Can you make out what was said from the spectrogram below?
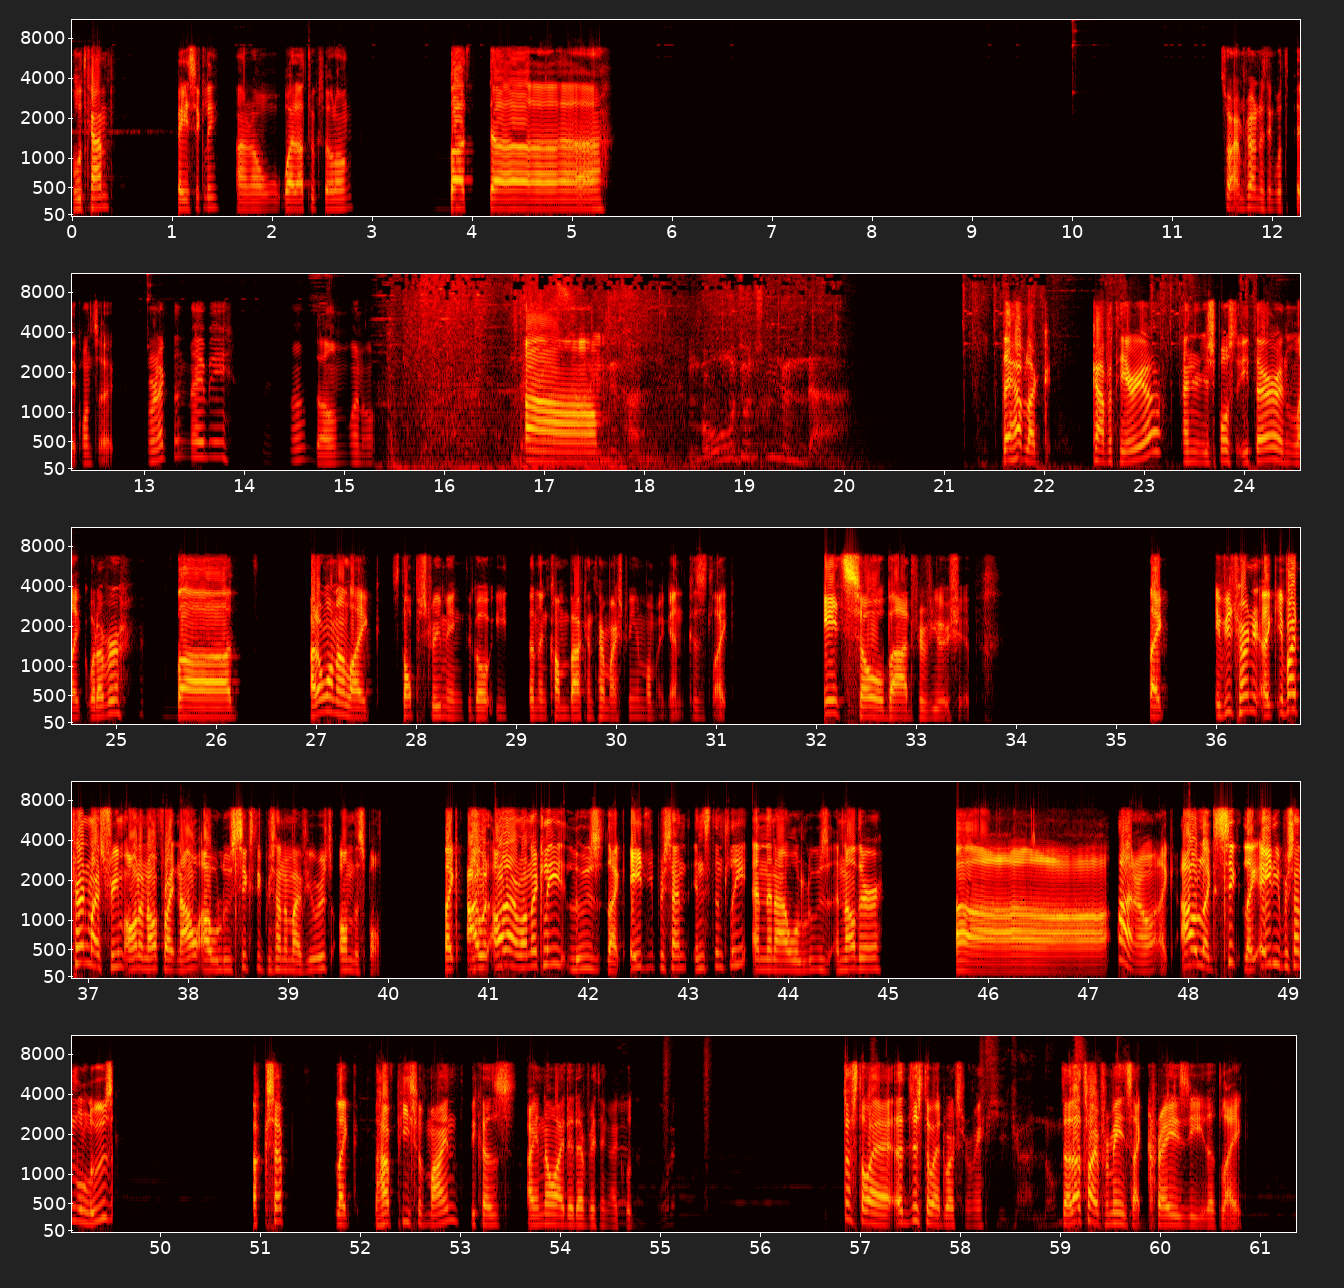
boot camp, basically. I don't know why that took so long, but uh, sorry, I'm trying to think what to pick. One sec. Renekton, maybe. I'm down. Why not? Um, they have like cafeteria, and you're supposed to eat there and like whatever. But I don't want to like stop streaming to go eat and then come back and turn my stream on again because like it's so bad for viewership. Like if you turn like if I turn my stream on and off right now, I will lose 60% of my viewers on the spot. Like I would unironically lose like 80% instantly, and then I will lose another uh I don't know, like I would like six like 80% will lose except like have peace of mind because I know I did everything I could. Just the way, uh, just the way it works for me. So that's why for me it's like crazy that like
